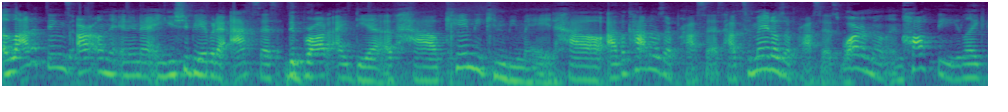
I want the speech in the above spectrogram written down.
a lot of things are on the internet and you should be able to access the broad idea of how candy can be made, how avocados are processed, how tomatoes are processed, watermelon, coffee. Like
